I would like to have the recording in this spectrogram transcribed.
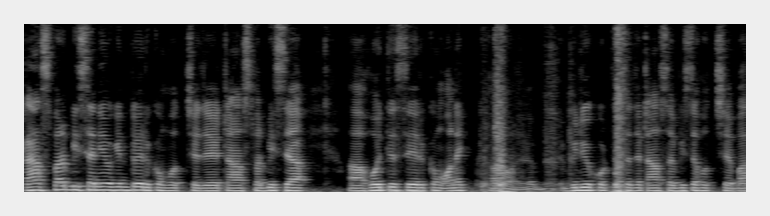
ট্রান্সফার ভিসা নিয়েও কিন্তু এরকম হচ্ছে যে, ট্রান্সফার ভিসা হইতেছে এরকম অনেক ভিডিও করতেছে যে ট্রান্সফার ভিসা হচ্ছে বা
